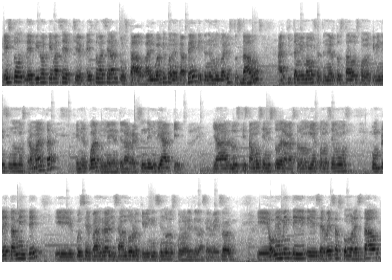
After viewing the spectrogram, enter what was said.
Esto debido a qué va a ser, chef. Esto va a ser al tostado. Al igual que con el café, que tenemos varios tostados, aquí también vamos a tener tostados con lo que viene siendo nuestra malta, en el cual, pues mediante la reacción de Miliar, que ya los que estamos en esto de la gastronomía conocemos completamente, eh, pues se van realizando lo que vienen siendo los colores de la cerveza. Claro. Eh, obviamente eh, cervezas como la Stout,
